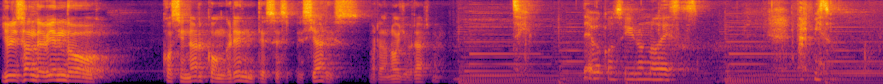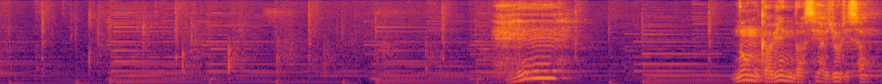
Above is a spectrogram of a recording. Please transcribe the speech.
Yuri-san debiendo cocinar con grentes especiales para no llorar. Sí, debo conseguir uno de esos. Permiso. ¿Eh? Nunca viendo así a Yuri-san.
